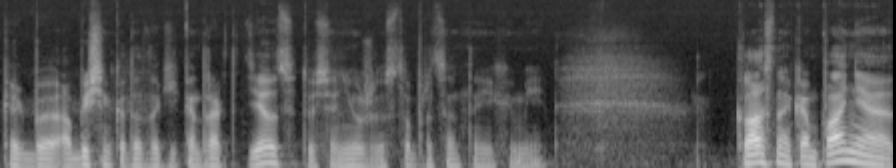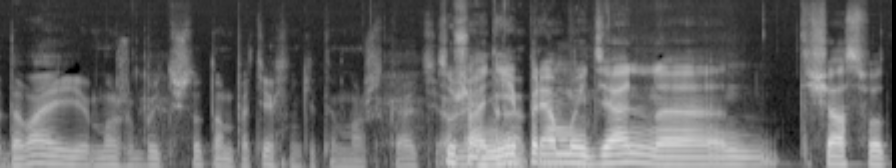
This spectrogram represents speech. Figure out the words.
как бы обычно, когда такие контракты делаются, то есть они уже стопроцентно их имеют. Классная компания. Давай, может быть, что там по технике ты можешь сказать? Слушай, они прямо идеально сейчас вот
